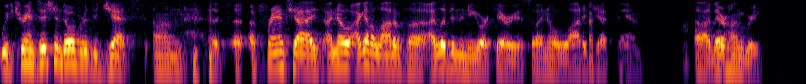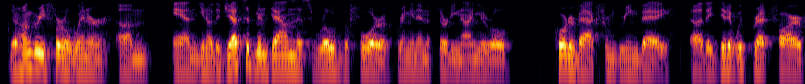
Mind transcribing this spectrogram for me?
We've transitioned over to the Jets, um, a, a, franchise. I know I got a lot of. Uh, I live in the New York area, so I know a lot of Jet fans. Uh, they're hungry. They're hungry for a winner. Um, and you know the Jets have been down this road before of bringing in a 39 year old quarterback from Green Bay. Uh, they did it with Brett Favre.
